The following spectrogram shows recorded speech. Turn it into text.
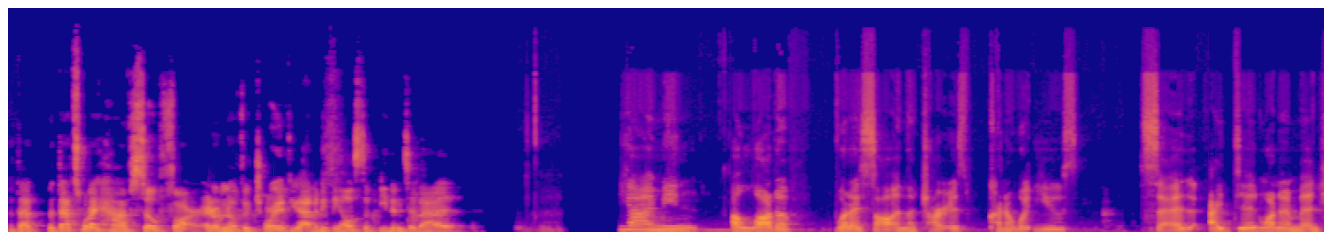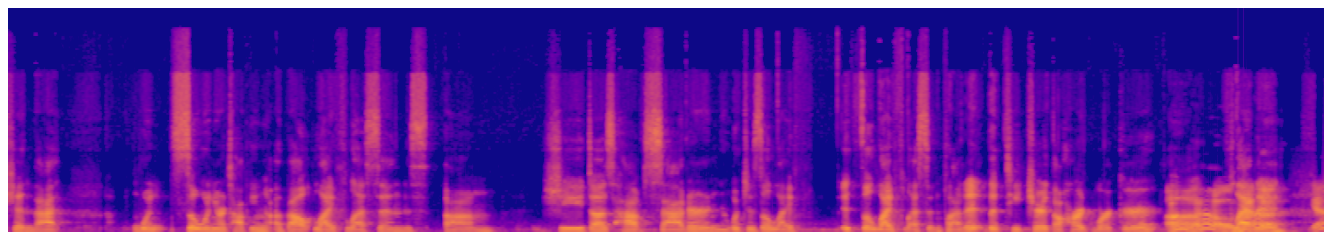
but that but that's what I have so far. I don't know, Victoria, if you have anything else to feed into that. Yeah, I mean, a lot of what I saw in the chart is kind of what you said, I did want to mention that when so when you're talking about life lessons, um, she does have Saturn, which is a life it's the life lesson planet, the teacher, the hard worker. Oh uh, wow, planet. Yeah,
